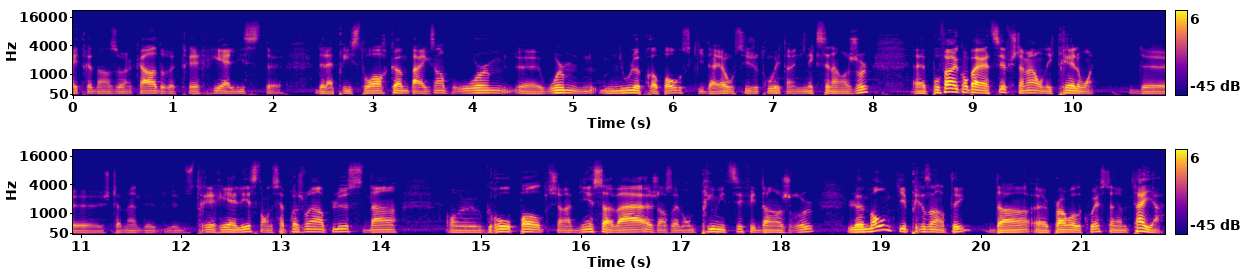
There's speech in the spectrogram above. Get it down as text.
être dans un cadre très réaliste de la préhistoire, comme par exemple Worm, Worm nous le propose, qui d'ailleurs aussi je trouve est un excellent jeu. pour faire un comparatif, justement, on est très loin de justement du très réaliste. On s'approche vraiment plus dans un gros pulp justement bien sauvage, dans un monde primitif et dangereux. Le monde qui est présenté dans euh, Primal Quest se nomme Taya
